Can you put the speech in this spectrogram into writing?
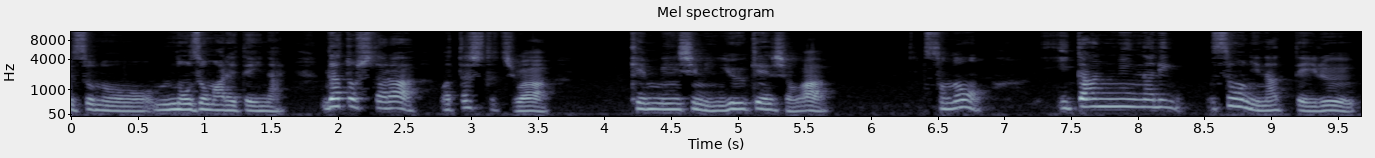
その、望まれていない。だとしたら、私たちは、県民、市民、有権者は、その、異端になりそうになっている、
